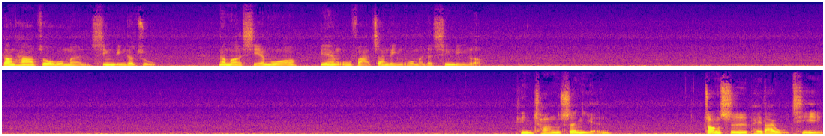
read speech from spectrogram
让他做我们心灵的主，那么邪魔便无法占领我们的心灵了。品尝圣言，壮士佩戴武器，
